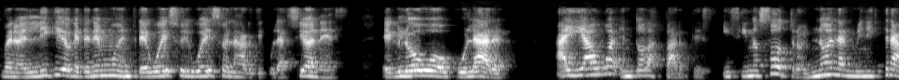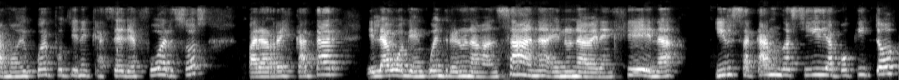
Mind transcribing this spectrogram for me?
bueno, el líquido que tenemos entre hueso y hueso en las articulaciones, el globo ocular, hay agua en todas partes. Y si nosotros no la administramos, el cuerpo tiene que hacer esfuerzos para rescatar el agua que encuentra en una manzana, en una berenjena, ir sacando así de a poquito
